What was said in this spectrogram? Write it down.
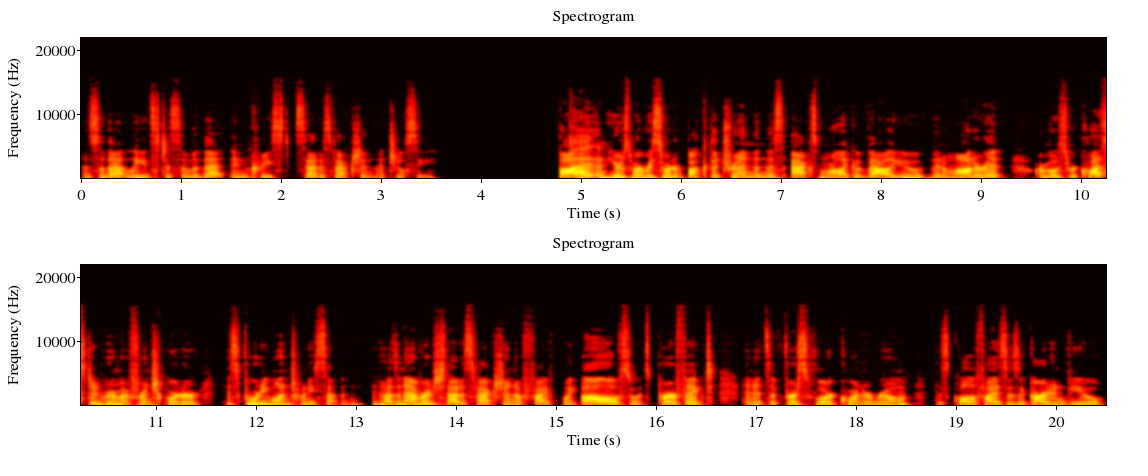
And so that leads to some of that increased satisfaction that you'll see. But, and here's where we sort of buck the trend, and this acts more like a value than a moderate. Our most requested room at French Quarter is 4127. It has an average satisfaction of 5.0, so it's perfect, and it's a first floor corner room. This qualifies as a garden view,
